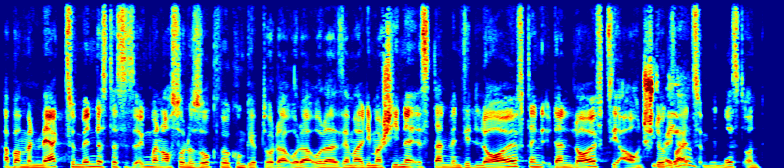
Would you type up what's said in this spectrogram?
aber man merkt zumindest, dass es irgendwann auch so eine Sogwirkung gibt. Oder, oder, oder sag mal, die Maschine ist dann, wenn sie läuft, dann, dann läuft sie auch ein Stück ja, weit ja. zumindest. Und,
